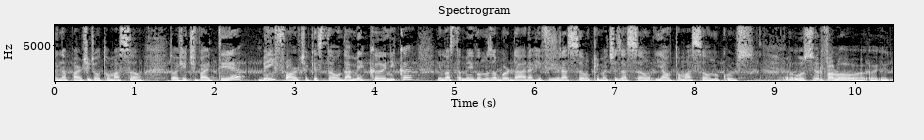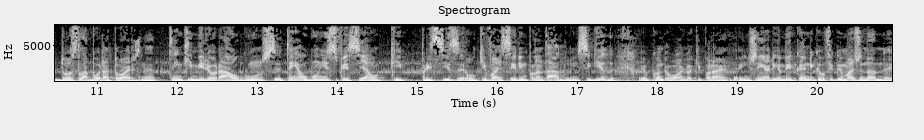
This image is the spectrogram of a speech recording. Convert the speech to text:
e na parte de automação. Então a gente vai ter bem forte a questão da mecânica e nós também vamos abordar a refrigeração, climatização e automação no curso. O senhor falou eh, dos laboratórios, né? Tem que melhorar alguns. Tem algum especial que precisa ou que vai ser implantado em seguida? Eu, quando eu olho aqui para engenharia mecânica, eu fico imaginando, né?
